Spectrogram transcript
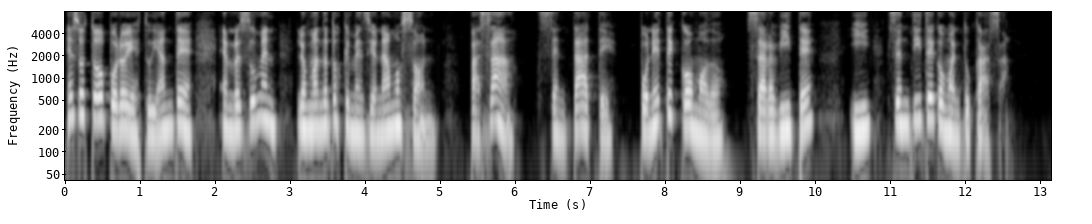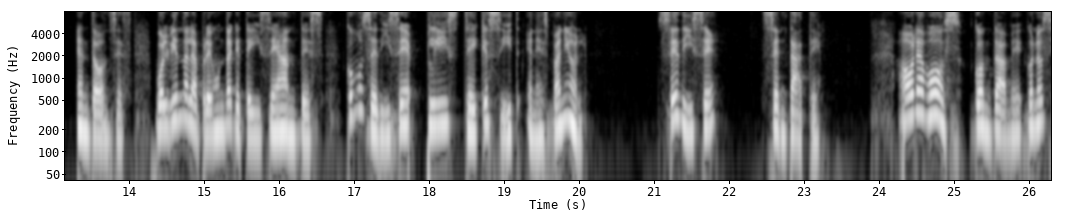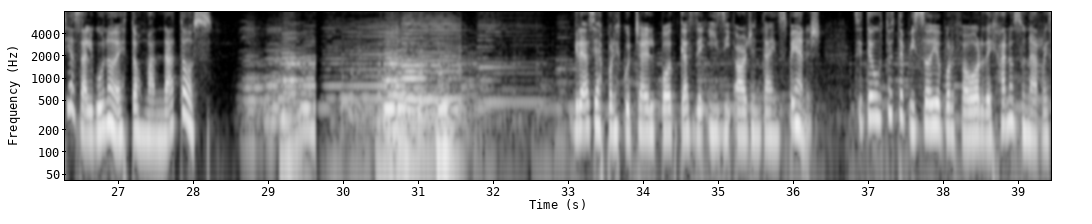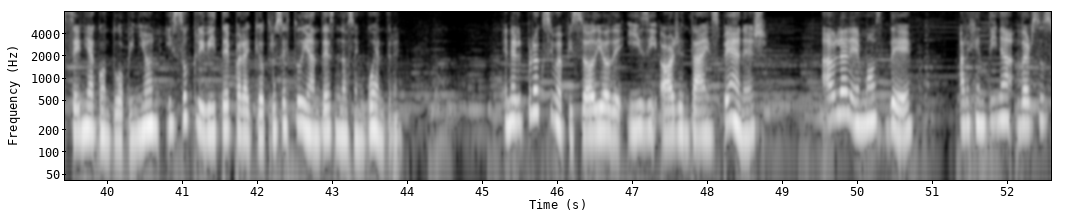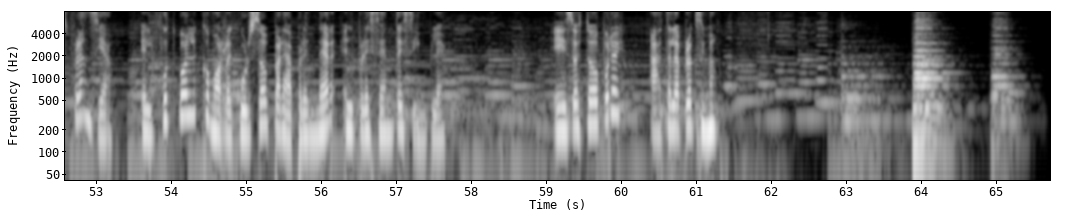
Eso es todo por hoy, estudiante. En resumen, los mandatos que mencionamos son pasá, sentate, ponete cómodo, servite y sentite como en tu casa. Entonces, volviendo a la pregunta que te hice antes, ¿cómo se dice please take a seat en español? Se dice sentate. Ahora vos, contame, ¿conocías alguno de estos mandatos? Gracias por escuchar el podcast de Easy Argentine Spanish. Si te gustó este episodio, por favor, déjanos una reseña con tu opinión y suscríbete para que otros estudiantes nos encuentren. En el próximo episodio de Easy Argentine Spanish, hablaremos de Argentina versus Francia, el fútbol como recurso para aprender el presente simple. Eso es todo por hoy. Hasta la próxima.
